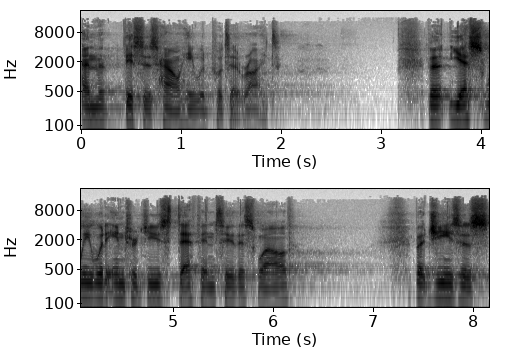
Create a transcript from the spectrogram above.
and that this is how he would put it right. That yes, we would introduce death into this world, but Jesus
